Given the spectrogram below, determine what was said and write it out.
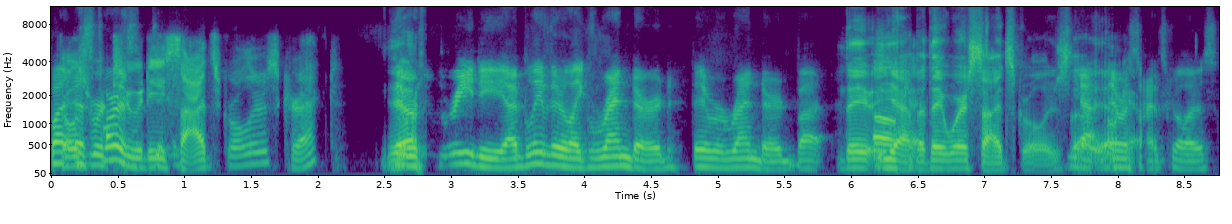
but Those were far as 2D d- side scrollers, correct? They Yeah, were 3D. I believe they were like rendered. They were rendered, but they Oh, yeah, okay. but they were side scrollers though. yeah, Yeah, they were okay. side scrollers.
